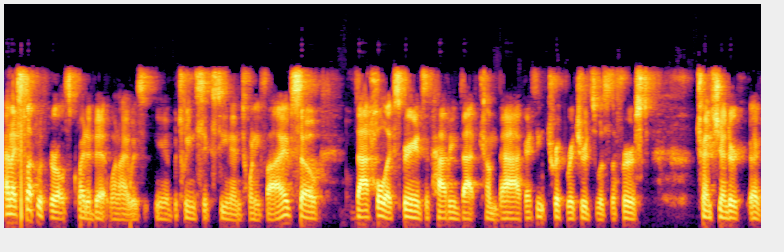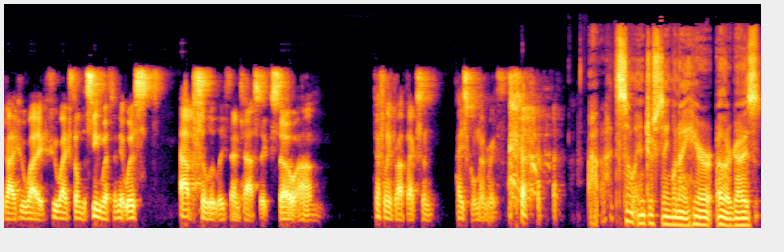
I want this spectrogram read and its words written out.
And I slept with girls quite a bit when I was you know, between 16 and 25. So that whole experience of having that come back, I think Trip Richards was the first transgender uh, guy who I who I filmed the scene with, and it was absolutely fantastic. So um, definitely brought back some high school memories. uh, it's so interesting when I hear other guys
